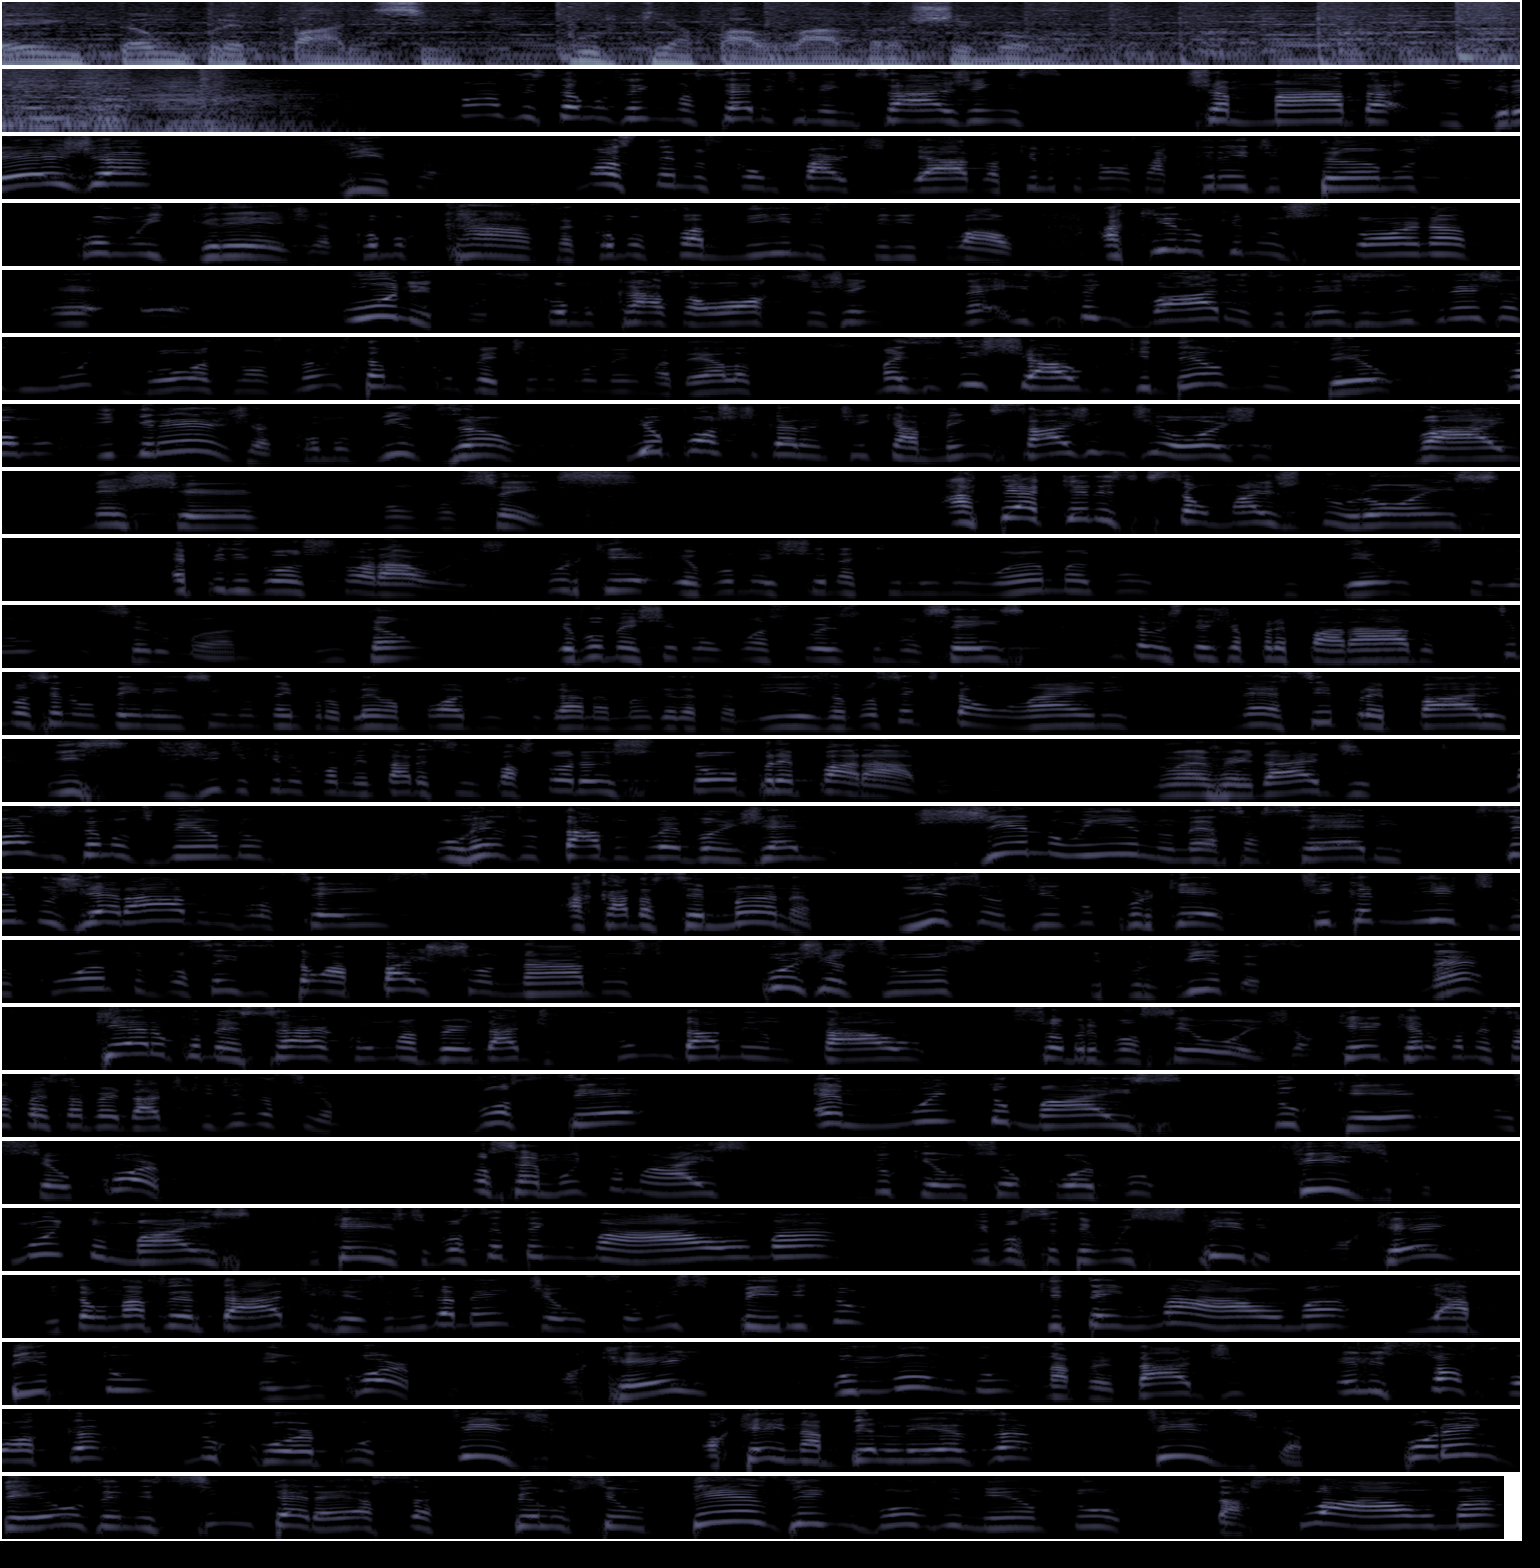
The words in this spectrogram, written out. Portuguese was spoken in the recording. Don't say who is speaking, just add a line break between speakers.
Então prepare-se, porque a palavra chegou.
Nós estamos em uma série de mensagens chamada Igreja Viva. Nós temos compartilhado aquilo que nós acreditamos como igreja, como casa, como família espiritual, aquilo que nos torna é, é, únicos como Casa Oxygen. Né? Existem várias igrejas, igrejas muito boas, nós não estamos competindo com nenhuma delas, mas existe algo que Deus nos deu como igreja, como visão. E eu posso te garantir que a mensagem de hoje vai mexer com vocês. Até aqueles que são mais durões, é perigoso chorar hoje, porque eu vou mexer naquilo no âmago que Deus criou o ser humano. Então, eu vou mexer com algumas coisas com vocês, então esteja preparado. Se você não tem lencinho, não tem problema, pode enxugar na manga da camisa. Você que está online, né, se prepare e digite aqui no comentário assim: Pastor, eu estou preparado. Não é verdade? Nós estamos vendo o resultado do evangelho genuíno nessa série sendo gerado em vocês a cada semana. E isso eu digo porque fica nítido quanto vocês estão apaixonados por Jesus e por vidas, né? Quero começar com uma verdade fundamental sobre você hoje, ok? Quero começar com essa verdade que diz assim: ó, você é muito mais do que o seu corpo. Você é muito mais do que o seu corpo físico. Muito mais do que isso. Você tem uma alma e você tem um espírito, ok? Então, na verdade, resumidamente, eu sou um espírito que tem uma alma e habito em um corpo, ok? O mundo, na verdade, ele só foca no corpo físico, ok? Na beleza física. Porém, Deus, ele se interessa pelo seu desenvolvimento da sua alma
